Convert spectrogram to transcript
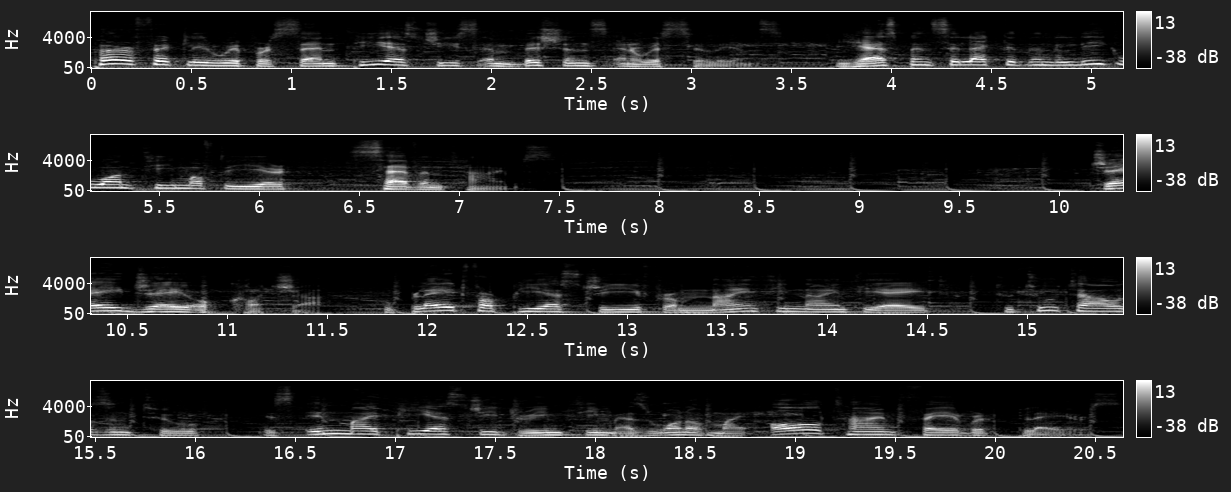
perfectly represent PSG's ambitions and resilience. He has been selected in the League One Team of the Year seven times. Jay-Jay Okocha who played for PSG from 1998 to 2002, is in my PSG dream team as one of my all-time favorite players.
